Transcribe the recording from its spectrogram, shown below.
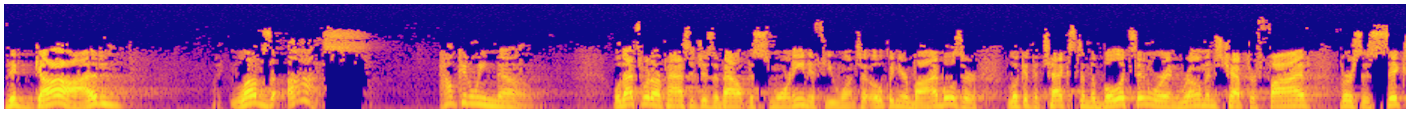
that God loves us? How can we know? Well, that's what our passage is about this morning. If you want to open your Bibles or look at the text in the bulletin, we're in Romans chapter 5, verses 6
